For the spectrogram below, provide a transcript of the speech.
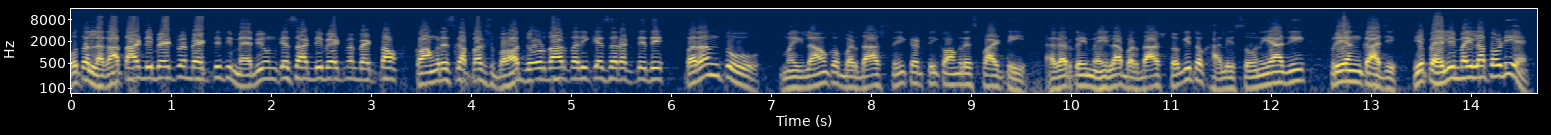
वो तो लगातार डिबेट में बैठती थी, मैं भी उनके साथ डिबेट में बैठता हूँ। कांग्रेस का पक्ष बहुत जोरदार तरीके से रखती थी, परंतु महिलाओं को बर्दाश्त नहीं करती कांग्रेस पार्टी। अगर कोई महिला बर्दाश्त होगी तो खाली सोनिया जी, प्रियंका जी। ये पहली महिला थोड़ी है।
